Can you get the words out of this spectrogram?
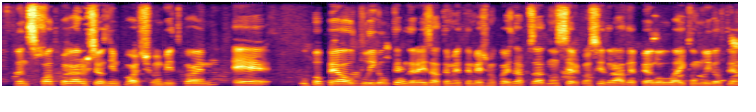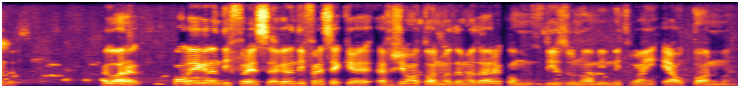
portanto, se pode pagar os seus impostos com Bitcoin, é o papel de legal tender, é exatamente a mesma coisa, apesar de não ser considerada pela lei como legal tender. Agora, qual é a grande diferença? A grande diferença é que a região autónoma da Madeira, como diz o nome muito bem, é autónoma,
